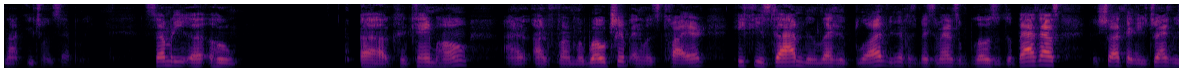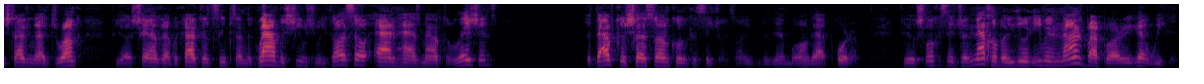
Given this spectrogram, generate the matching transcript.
not each one separately. Somebody uh, who uh, came home on, on, from a road trip and was tired, he kissed dam and let his blood. Goes to the bathhouse. He shot and he drank. He and got drunk. V'yoshem sleeps on the ground, but shmit also, and has marital relations. The davka shason kol constituents. Not even all that order. But you do it even in non-proper order, you get weakened.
